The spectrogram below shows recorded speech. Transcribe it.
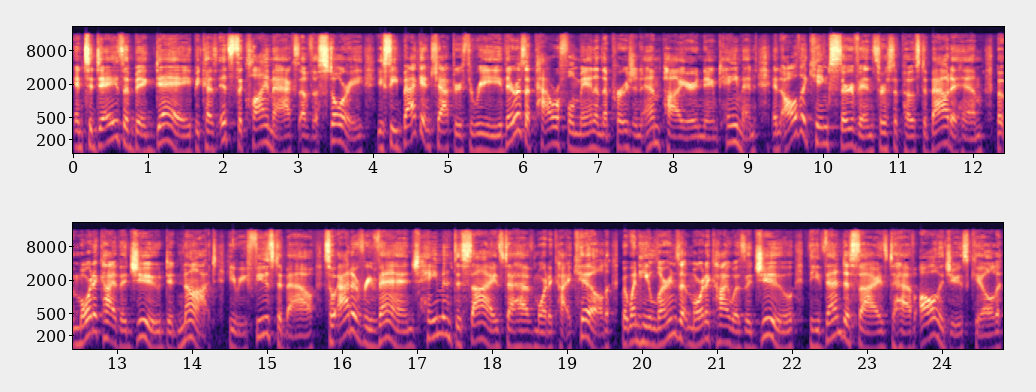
and today's a big day because it's the climax of the story. You see, back in chapter 3, there was a powerful man in the Persian Empire named Haman, and all the king's servants were supposed to bow to him, but Mordecai the Jew did not. He refused to bow, so out of revenge, Haman decides to have Mordecai killed killed, but when he learns that Mordecai was a Jew, he then decides to have all the Jews killed,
